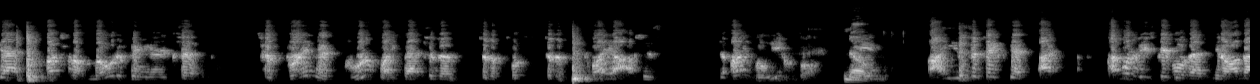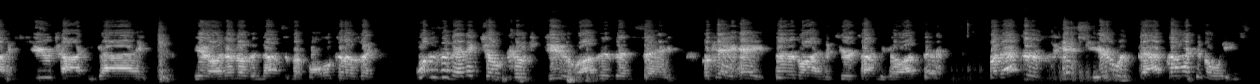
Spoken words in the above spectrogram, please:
that much of a motivator to to bring a group like that to the to the to the playoffs is unbelievable. No. I mean, I used to think that I I'm one of these people that you know I'm not a huge hockey guy. You know, I don't know the nuts and the bolts, and I was like, what does an NHL coach do other than say, okay, hey, third line, it's your time to go out there? But after this year with Babcock and the Leafs,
